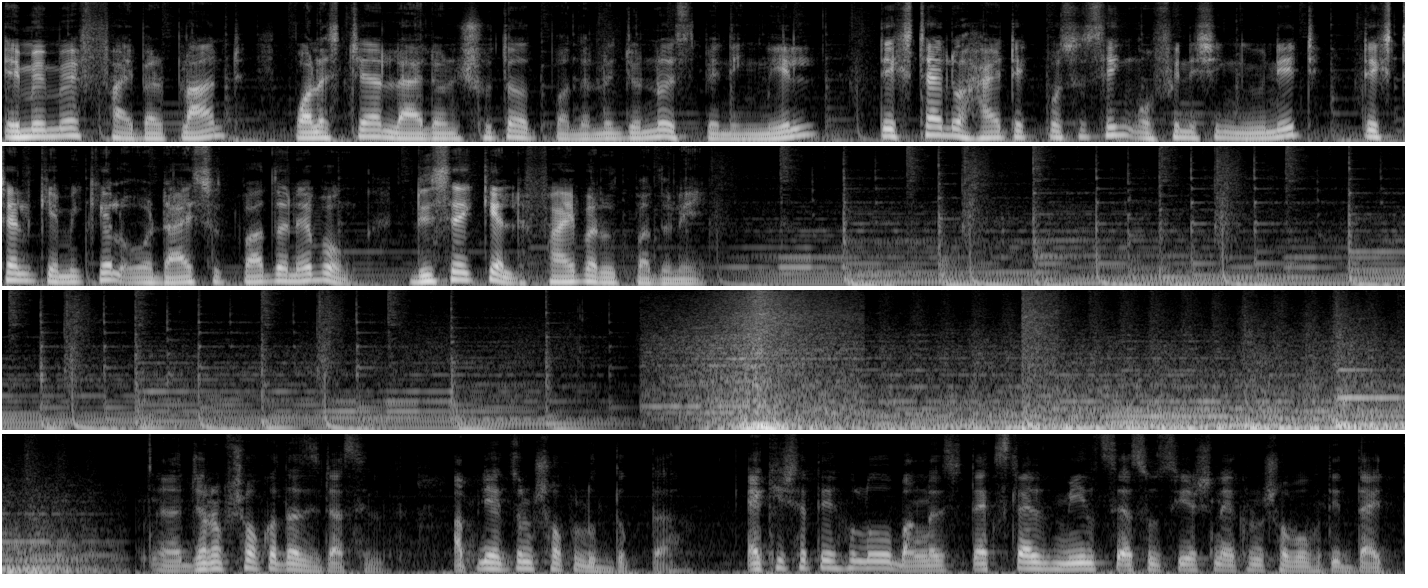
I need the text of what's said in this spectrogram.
MMF, fibre plant, polyester, nylon সুতা উৎপাদনের জন্য স্পিনিং মিল, টেক্সটাইল ও হাইটেক প্রসেসিং ও ফিনিশিং ইউনিট, টেক্সটাইল কেমিক্যাল ও ডাইস উৎপাদন এবং রিসাইকেলড ফাইবার উৎপাদনে। জনাব শওকত আজিজ রাসেল, আপনি একজন সফল উদ্যোক্তা। একই সাথে হলো বাংলাদেশ টেক্সটাইল মিলস অ্যাসোসিয়েশন এখন সভাপতির দায়িত্ব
